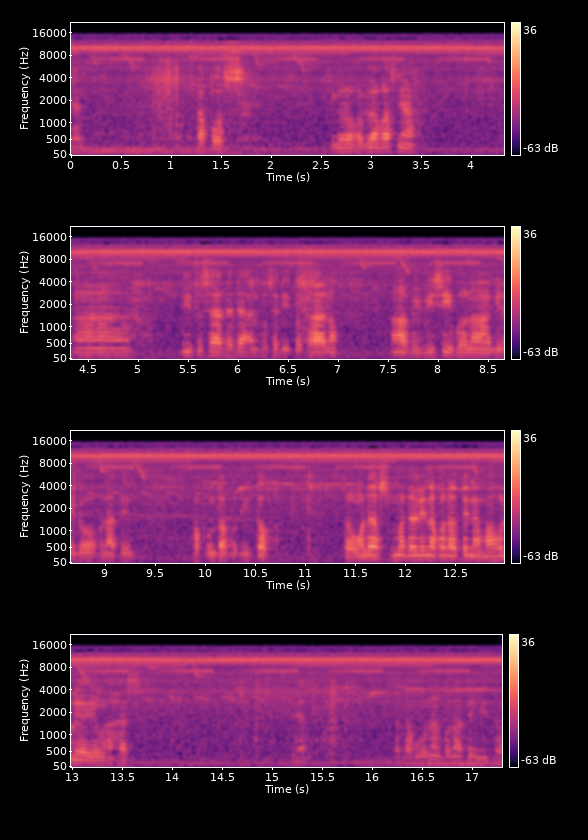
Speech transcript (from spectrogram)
Ayan. Tapos, siguro paglabas niya, ah, dito sa dadaan po sa dito sa ano, ah, PVC po na ginagawa po natin. Papunta po dito. So, madas, madali na po natin na mahuli yung ahas. Ayan. Tatabunan po natin. Dito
